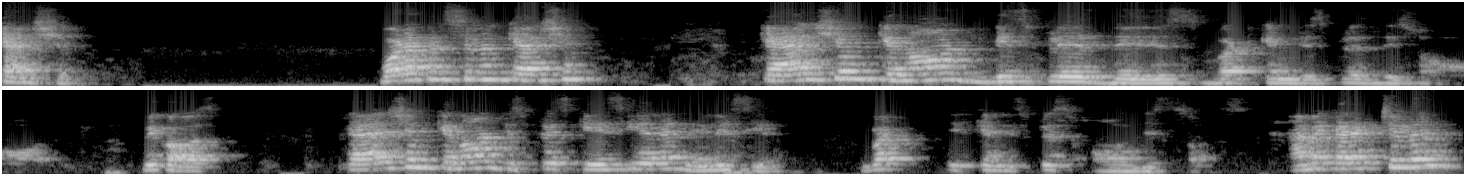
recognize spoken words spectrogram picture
calcium. What happens children, calcium? Calcium cannot displace this, but can displace this all. Because calcium cannot displace KCl and NaCl, but it can displace all these salts. Am I correct children?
